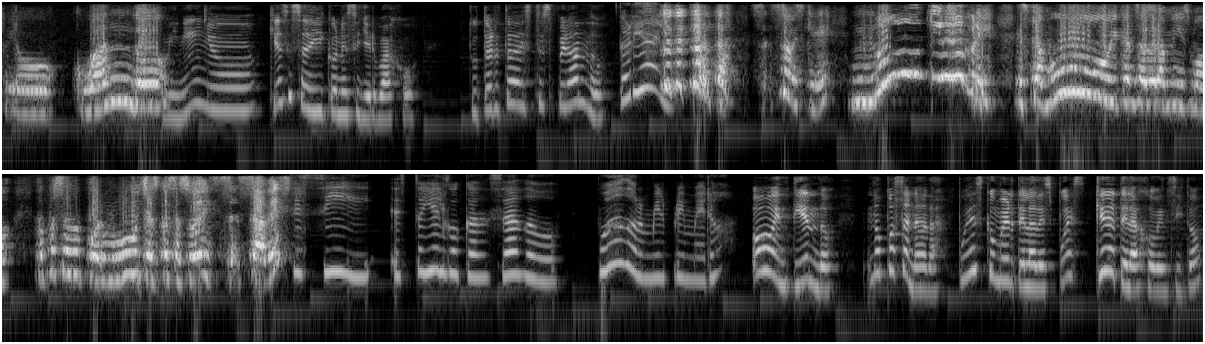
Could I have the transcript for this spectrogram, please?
Pero, ¿cuándo? Mi niño, ¿qué haces ahí con ese hierbajo? Tu tarta está esperando. Dorian, ¡Tarta! S- ¿Sabes qué? ¡No tiene hambre! Está muy cansado ahora mismo. Ha pasado por muchas cosas hoy, ¿sabes? sí, sí, estoy algo cansado. ¿Puedo dormir primero? Entiendo. No pasa nada. Puedes comértela después. Quédatela, jovencito.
